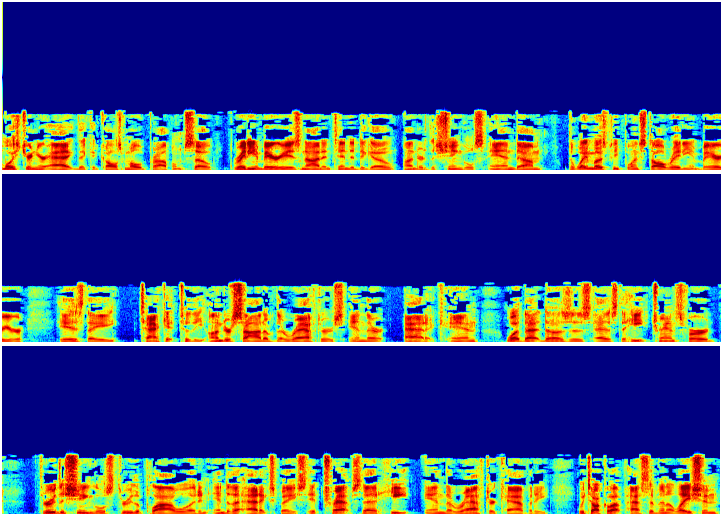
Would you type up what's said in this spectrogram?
moisture in your attic that could cause mold problems. So radiant barrier is not intended to go under the shingles. And um, the way most people install radiant barrier is they tack it to the underside of the rafters in their attic. And what that does is as the heat transferred through the shingles, through the plywood, and into the attic space, it traps that heat in the rafter cavity. We talk about passive ventilation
